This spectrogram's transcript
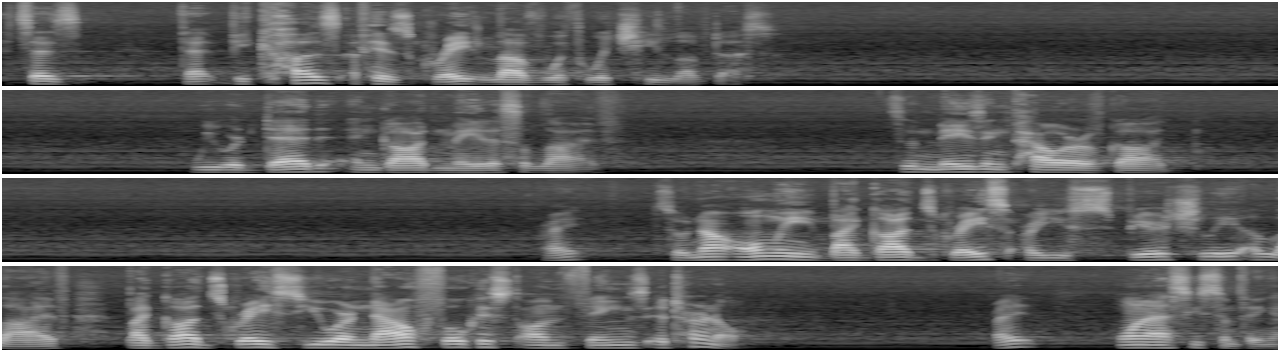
It says that because of His great love with which He loved us. We were dead and God made us alive. It's the amazing power of God. Right? So, not only by God's grace are you spiritually alive, by God's grace, you are now focused on things eternal. Right? I want to ask you something.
